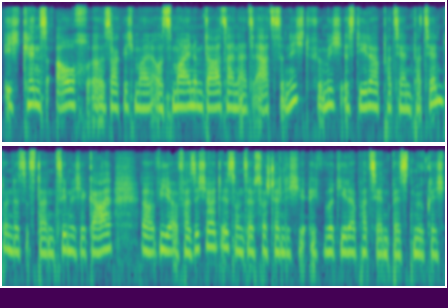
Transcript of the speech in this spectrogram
ich kenne es auch, äh, sag ich mal, aus meinem Dasein als Ärzte nicht. Für mich ist jeder Patient Patient und es ist dann ziemlich egal, äh, wie er versichert ist und selbstverständlich wird jeder Patient bestmöglich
